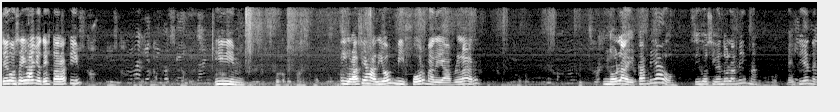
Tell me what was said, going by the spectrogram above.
Tengo seis años. De estar aquí y, y gracias a Dios mi forma de hablar no la he cambiado. Sigo siendo la misma. ¿Me entienden?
